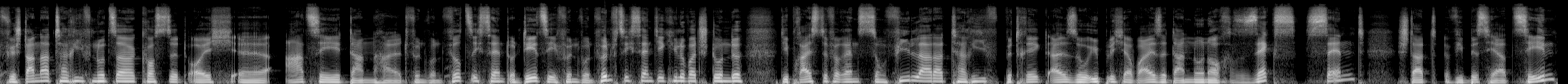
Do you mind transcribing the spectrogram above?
für Standardtarifnutzer kostet euch äh, AC dann halt 45 Cent und DC 55 Cent je Kilowattstunde. Die Preisdifferenz zum Vielladertarif beträgt also üblicherweise dann nur noch 6 Cent statt wie bisher 10.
